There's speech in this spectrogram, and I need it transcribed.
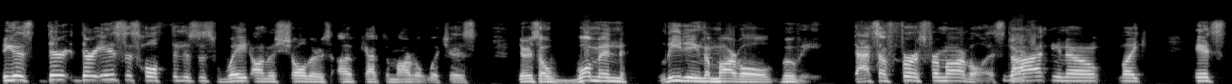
Because there, there is this whole thing. There's this weight on the shoulders of Captain Marvel, which is there's a woman leading the Marvel movie. That's a first for Marvel. It's Yeah. not, you know, like it's.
